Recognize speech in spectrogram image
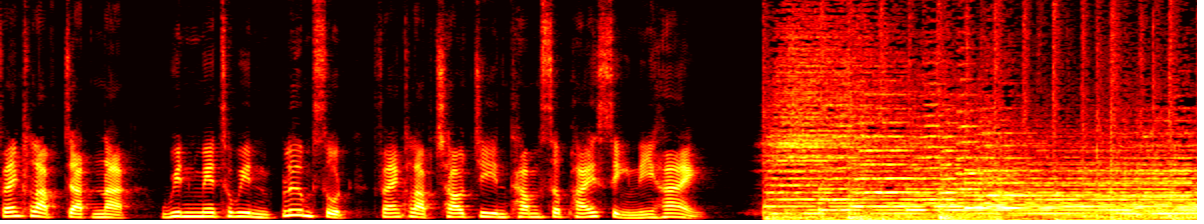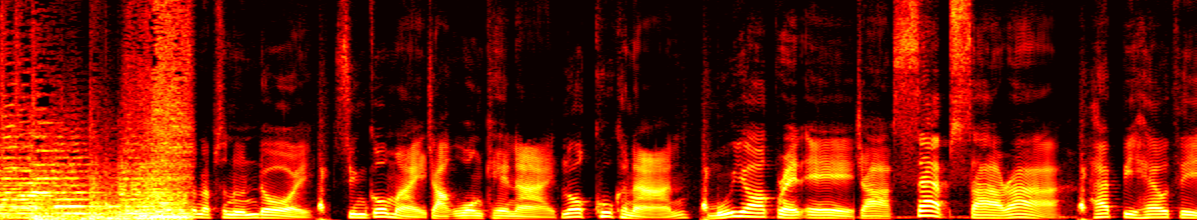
แฟนคลับจัดหนักวินเมธวินปลื้มสุด แฟนคลับชาวจีนทำเซอร์ไพรส์สิ่งนี้ให้สนับสนุนโดย ซิงเกิลใหม่จากวงเคนายโลกคู่ขนานหมูยอเกรด A จากแซบซาร่า Happy Healthy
